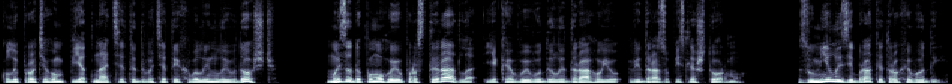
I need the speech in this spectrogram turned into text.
коли протягом 15-20 хвилин лив дощ, ми за допомогою простирадла, яке виводили драгою відразу після шторму, зуміли зібрати трохи води.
